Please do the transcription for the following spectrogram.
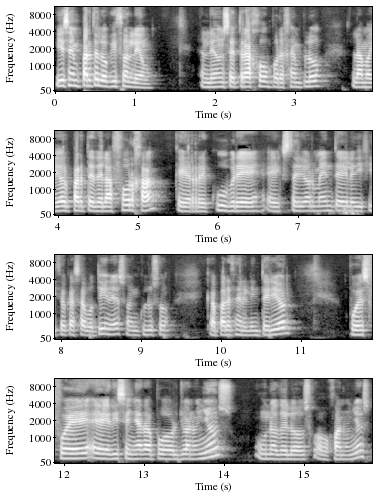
y es en parte lo que hizo en León. En León se trajo, por ejemplo, la mayor parte de la forja que recubre exteriormente el edificio Casa Botines o incluso que aparece en el interior, pues fue eh, diseñada por Joan Uñós, uno de los, Juan Uñós,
